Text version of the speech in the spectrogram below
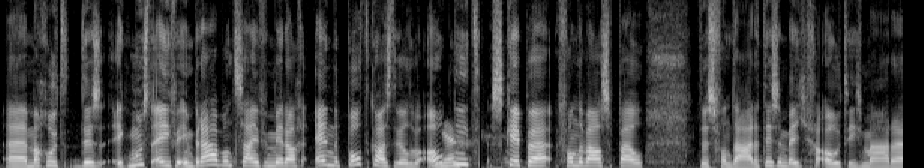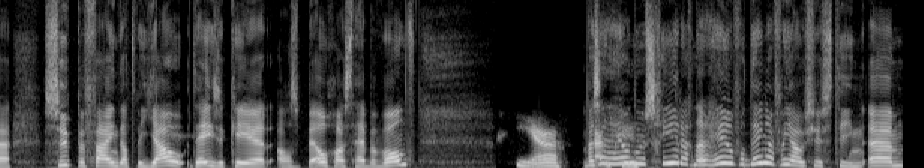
Eh, maar goed, dus ik moest even in Brabant zijn vanmiddag. En de podcast wilden we ook niet skippen van de Waalse Pijl. Dus vandaar, het is een beetje chaotisch. Maar eh, super fijn dat we jou deze keer als belgast hebben. Want Ja, we zijn heel nieuwsgierig naar heel veel dingen van jou, Justine. Ehm,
